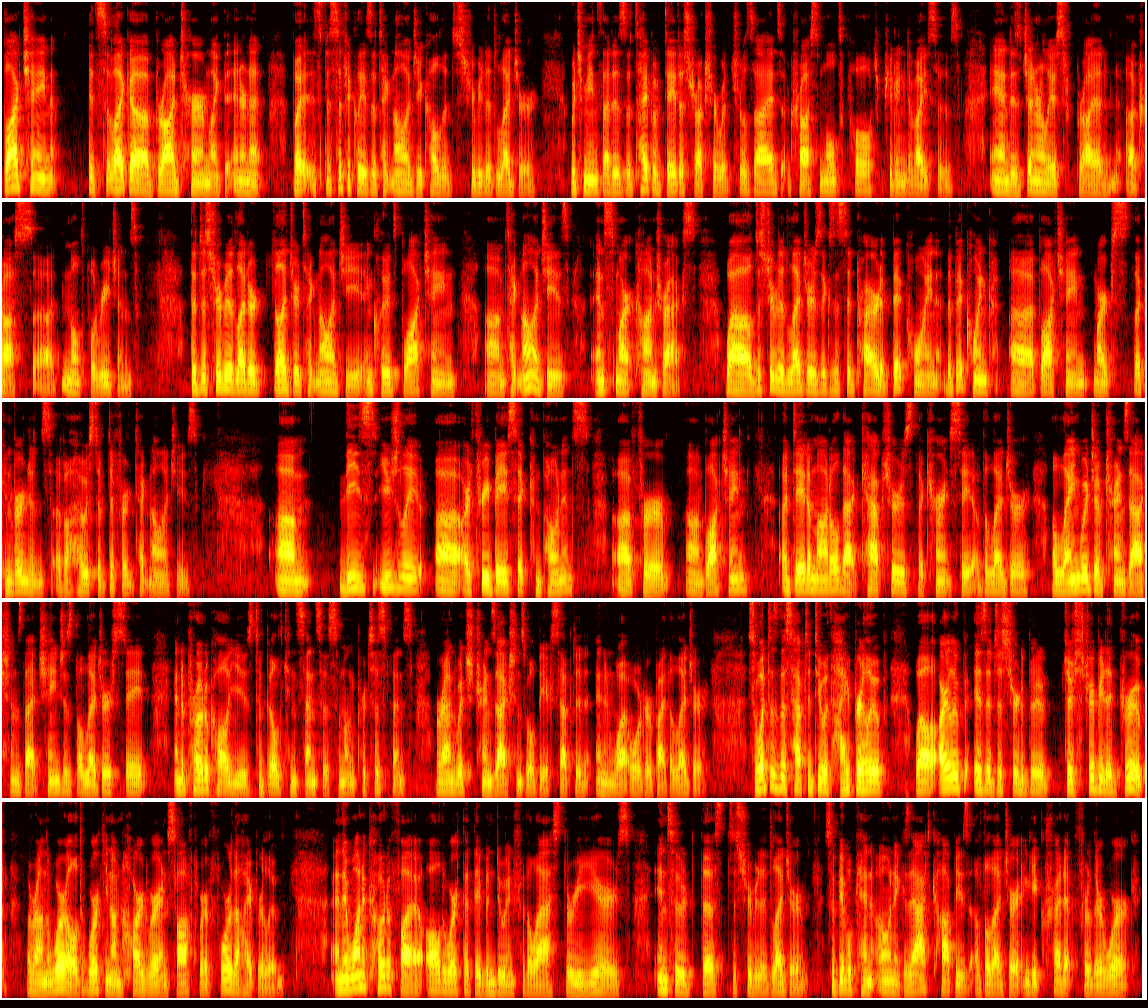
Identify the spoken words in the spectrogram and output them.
Blockchain, it's like a broad term like the internet, but it specifically is a technology called a distributed ledger which means that it is a type of data structure which resides across multiple computing devices and is generally spread across uh, multiple regions. The distributed ledger, ledger technology includes blockchain um, technologies and smart contracts. While distributed ledgers existed prior to Bitcoin, the Bitcoin uh, blockchain marks the convergence of a host of different technologies. Um, these usually uh, are three basic components uh, for um, blockchain. A data model that captures the current state of the ledger, a language of transactions that changes the ledger state, and a protocol used to build consensus among participants around which transactions will be accepted and in what order by the ledger. So what does this have to do with Hyperloop? Well, R-Loop is a distributed, distributed group around the world working on hardware and software for the Hyperloop. And they want to codify all the work that they've been doing for the last three years into this distributed ledger so people can own exact copies of the ledger and get credit for their work.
